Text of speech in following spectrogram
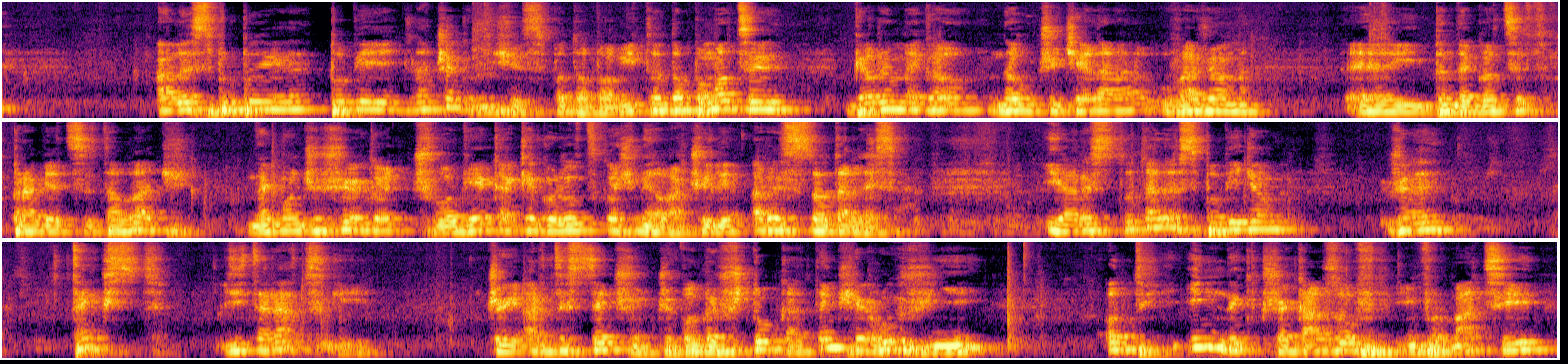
ale spróbuję powiedzieć, dlaczego mi się spodobał. I to do pomocy biorę nauczyciela, uważam, y, i będę go cy- prawie cytować, najmądrzejszego człowieka, jakiego ludzkość miała, czyli Arystotelesa. I Arystoteles powiedział, że tekst literacki, czy artystyczny, czy w ogóle sztuka, tym się różni od innych przekazów, informacji,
